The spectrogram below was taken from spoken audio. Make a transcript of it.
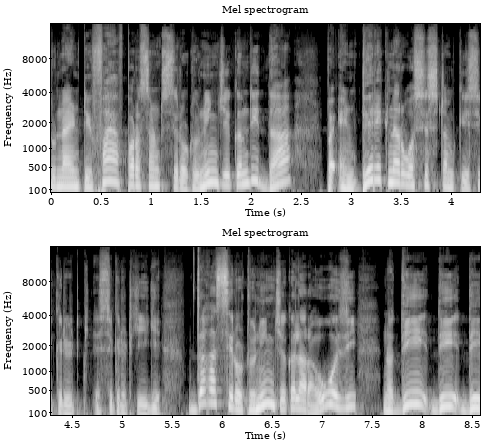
ټو 95% سیروټونین چې کوم دي دا په انټریک نرو سیستم کې سیکریټ سیکریټ کیږي دغه سیروټونین چې کله راوځي نو دی دی دی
